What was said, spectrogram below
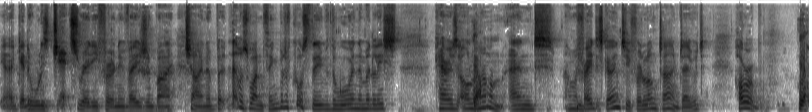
you know get all his jets ready for an invasion by China. But that was one thing. But of course, the the war in the Middle East carries on Yeah. and on, and I'm afraid it's going to for a long time, David. Horrible. Yeah,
